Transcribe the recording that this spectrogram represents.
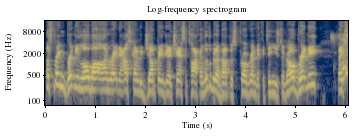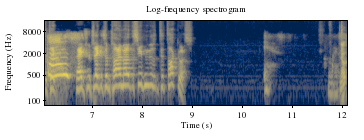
Let's bring Brittany Lobaugh on right now. It's kind of we jump in and get a chance to talk a little bit about this program that continues to grow. Brittany, thanks hey for taking thanks for taking some time out this evening to, to talk to us. Nope.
